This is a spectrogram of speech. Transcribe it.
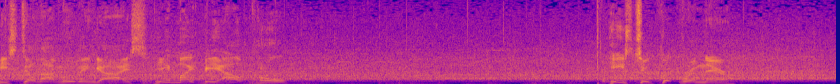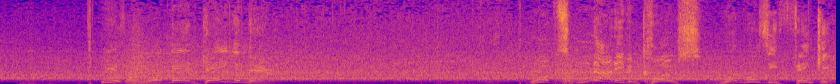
He's still not moving, guys. He might be out, Cole. He's too quick for him there. He is a one-man gang in there. Whoops, not even close. What was he thinking?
